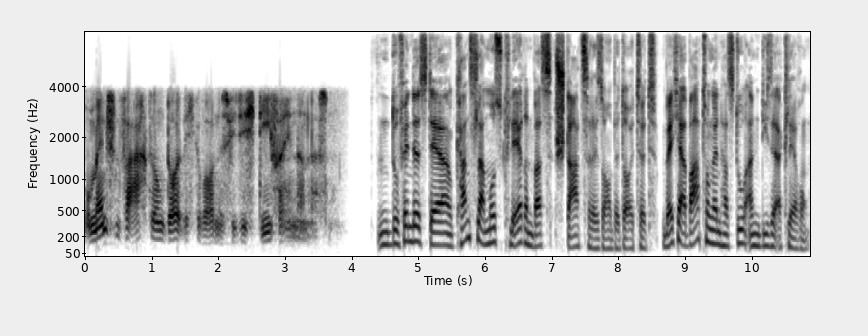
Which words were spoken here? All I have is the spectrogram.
wo Menschenverachtung deutlich geworden ist, wie sich die verhindern lassen. Du findest, der Kanzler muss klären, was Staatsräson bedeutet. Welche Erwartungen hast du an diese Erklärung?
